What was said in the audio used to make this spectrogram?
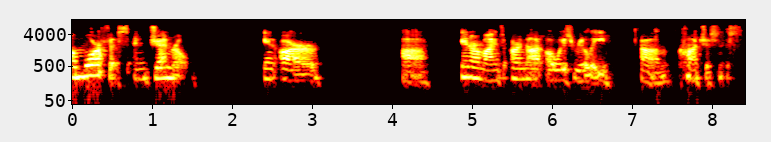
amorphous and general in our uh, in our minds are not always really um, consciousness.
